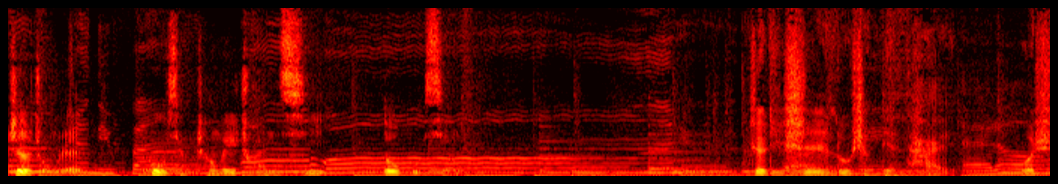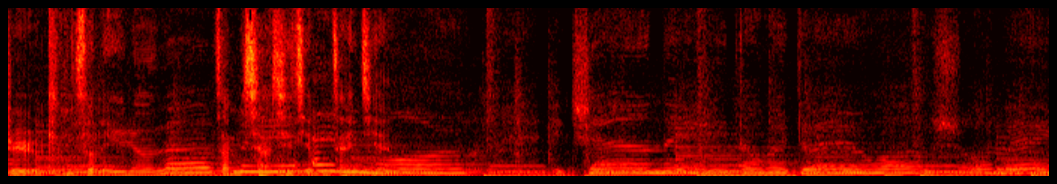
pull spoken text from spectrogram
这种人，不想成为传奇都不行。这里是陆生电台，我是 Kingsley，咱们下期节目再见。以前你都会对我说没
